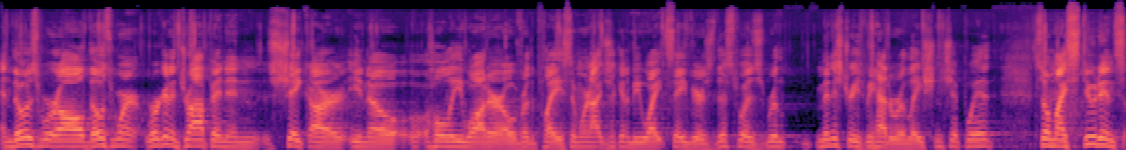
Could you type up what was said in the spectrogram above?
and those were all those weren't we're going to drop in and shake our you know holy water over the place and we're not just going to be white saviors. This was re- ministries we had a relationship with. So my students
